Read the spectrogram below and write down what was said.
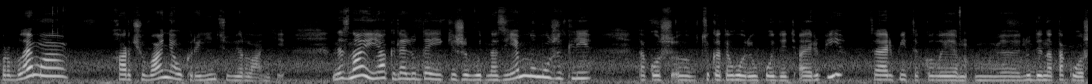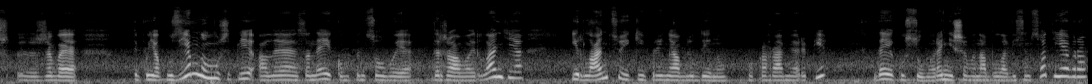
проблема харчування українців в Ірландії. Не знаю, як для людей, які живуть на з'ємному житлі. Також е, в цю категорію входять ARP. Це ARP – це коли е, людина також е, живе, типу як у з'ємному житлі, але за неї компенсовує держава Ірландія ірландцю, який прийняв людину по програмі ARP, деяку суму. Раніше вона була 800 євро.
